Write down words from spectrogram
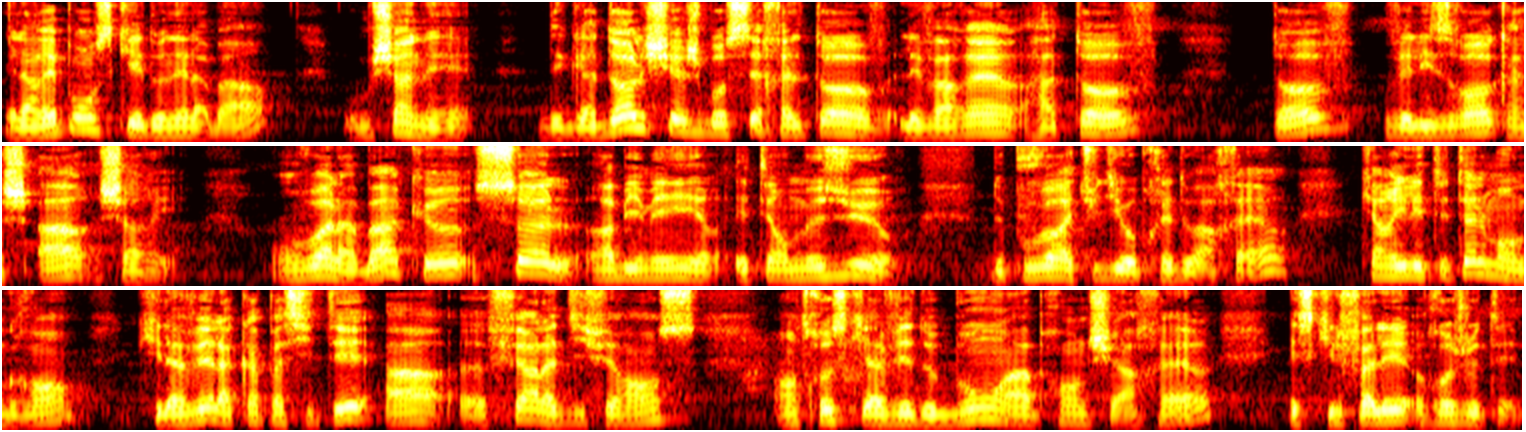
Et la réponse qui est donnée là-bas, Umshane, des gadol levarer hatov tov velizrok hashar shari. On voit là-bas que seul Rabbi Meir était en mesure de pouvoir étudier auprès de Acher, car il était tellement grand qu'il avait la capacité à euh, faire la différence entre ce qu'il y avait de bon à apprendre chez Acher et ce qu'il fallait rejeter.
